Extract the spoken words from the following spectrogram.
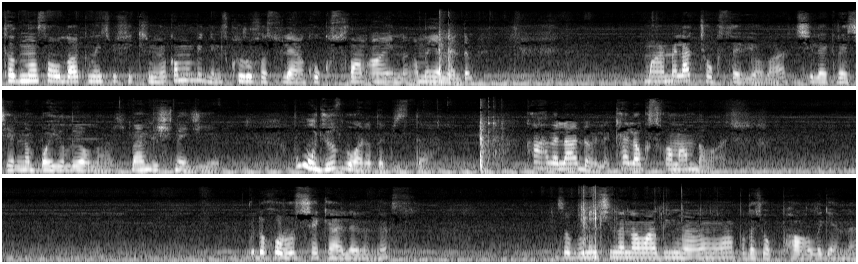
Tadı nasıl oldu hakkında hiçbir fikrim yok ama bildiğimiz kuru fasulye yani kokusu falan aynı ama yemedim. Marmelat çok seviyorlar. Çilek reçeline bayılıyorlar. Ben vişneciyim. Bu ucuz bu arada bizde. Kahveler de öyle. Kellogg's falan da var. Bu da horoz şekerlerimiz. Mesela bunun içinde ne var bilmiyorum ama bu da çok pahalı gene.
